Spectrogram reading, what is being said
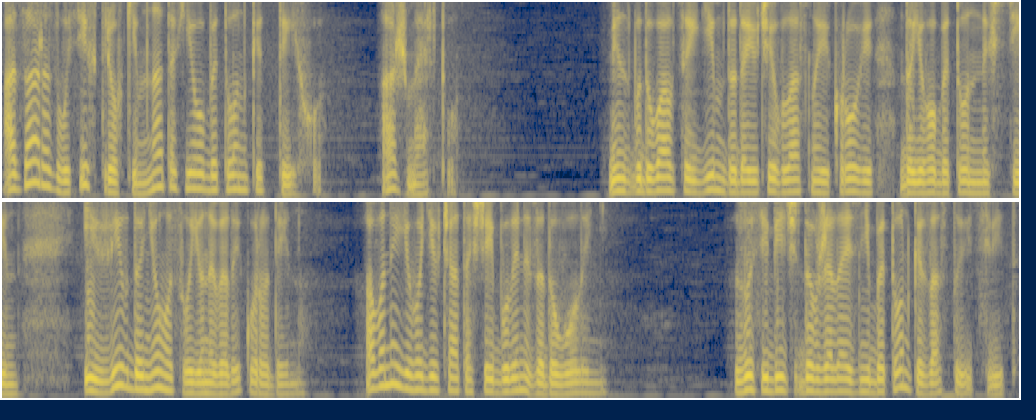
а зараз в усіх трьох кімнатах його бетонки тихо, аж мертво. Він збудував цей дім, додаючи власної крові до його бетонних стін, і ввів до нього свою невелику родину. А вони, його дівчата, ще й були незадоволені. З усібіч довжелезні бетонки застують світ.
